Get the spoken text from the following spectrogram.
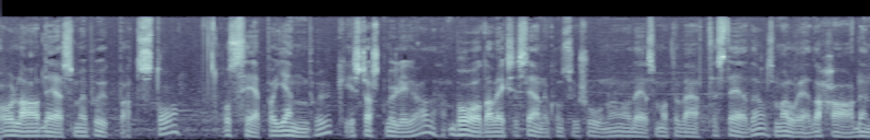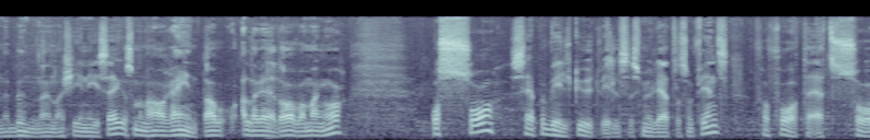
å la det som er brukbart stå, og se på gjenbruk i størst mulig grad. Både av eksisterende konstruksjoner og det som måtte være til stede, og som allerede har denne bundne energien i seg, og som en har regnet av allerede over mange år. Og så se på hvilke utvidelsesmuligheter som finnes for å få til et så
